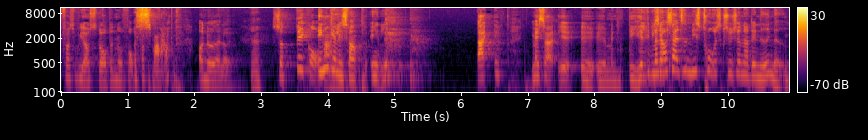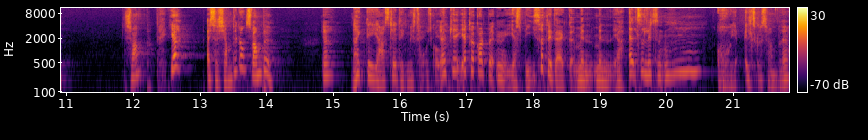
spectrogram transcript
får vi også stoppet noget form for svamp. svamp. Og noget af løg. Ja. Så det går Ingen kan dejligt. lide svamp, egentlig. Nej, øh, altså, øh, øh, øh, men det er heldigvis Man er ikke også altid mistroisk, synes jeg, når det er nede i maden. svamp. Ja, Altså champignon. svampe. Ja. Nej, det er jeg slet ikke mistroisk over. Jeg, jeg, jeg kan godt... bl- Jeg spiser det der, men, men jeg er altid lidt sådan... Mm, Åh, oh, jeg elsker svampe. Ja.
